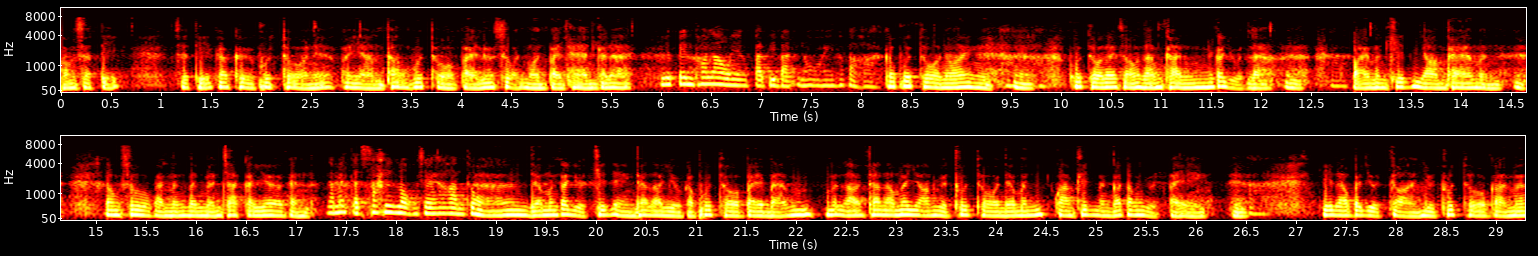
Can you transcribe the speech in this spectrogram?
ของสติ สติก็คือพุทโธเนี่ยพยายามท่องพุทโธไปหรือสวดมนต์ไปแทนก็ได้ หรือเป็นเพราะเรายังปฏิบัติน้อยหรือเปล่าคะก็พุทโธน้อยไงพุทโธได้สองสามคันก็หยุดแล้วปล่อยมันคิดยอมแพ้มัน ต้องสู้กันมันเป็นเหมือนชักกระเยาะกัน แล้วมันจะสั้นลงใช่ไหมคะคุณตุเดี๋ยวมันก็หยุดคิดเอง ถ้าเราอยู่กับพุทโธไปแบบเราถ้าเราไม่ยอมหยุดพุทโธ เดี๋ยวมันความคิดมันก็ต้องหยุดไปเองที่เราไปหยุดก่อนหยุดพุทโธก่อนเหมือน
